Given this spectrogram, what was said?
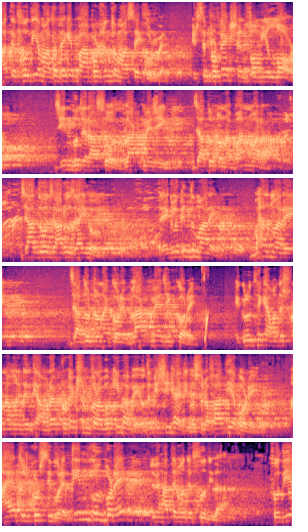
হাতে ফু দিয়ে মাথা থেকে পা পর্যন্ত মাসে করবেন। It's a protection from your lord জিন ভূতের আসর ব্ল্যাক ম্যাজিক জাদু টোনা, বান মারা। জাদু, ঝাড়ু, যাই হোক। এগুলো কিন্তু মারে। বান মারে, জাদু টোনা করে ব্ল্যাক ম্যাজিক করে। এগুলো থেকে আমাদের সোনামণিদেরকে আমরা প্রোটেকশন করাবো কীভাবে? ওদেরকে শিখাই দিব। সুরা ফাতিহা পড়ে, আয়াতুল কুরসি পড়ে, তিন কুল পড়ে তুমি হাতের মধ্যে ফু দিবা। ফু দিয়ে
